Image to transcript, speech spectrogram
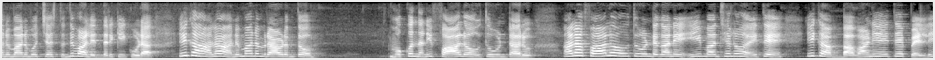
అనుమానం వచ్చేస్తుంది వాళ్ళిద్దరికీ కూడా. ఇక అలా అనుమానం రావడంతో ముకుందని ఫాలో అవుతూ ఉంటారు. అలా ఫాలో అవుతూ ఉండగానే ఈ మధ్యలో అయితే ఇక భవానీ అయితే పెళ్ళి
